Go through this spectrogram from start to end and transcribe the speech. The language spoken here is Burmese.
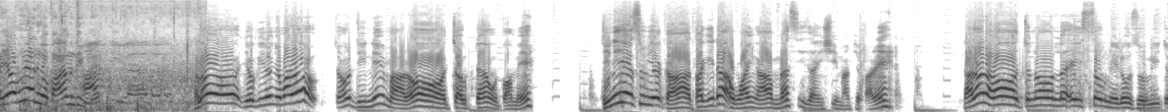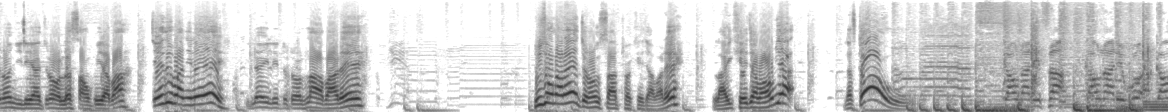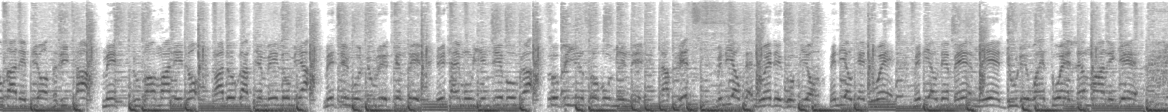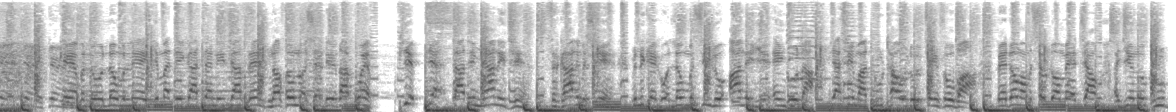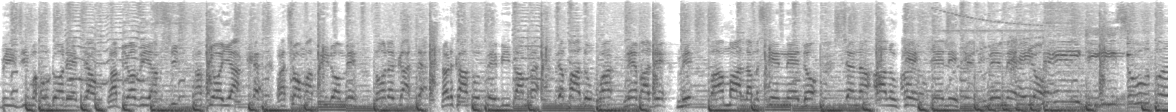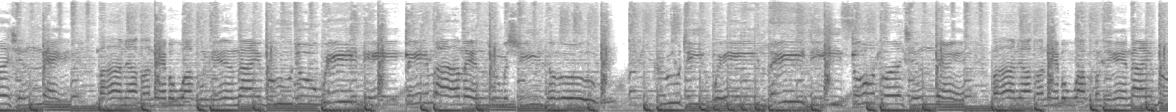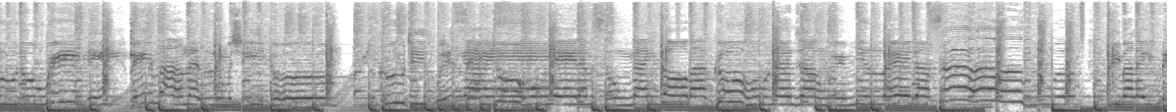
မရောက်ဘူးတဲ့လူကဘာမှမသိဘူးလေဟယ်လိုညိုကီတို့ညမတို့ကျွန်တော်ဒီနေ့မှာတော့ကြောက်တန်းကိုသွားမယ်ဒီနေ့ရဲ့ဆုရက်ကတာဂီတာအဝိုင်းကမက်ဆီဆိုင်ရှိမှာဖြစ်ပါတယ်ဒါကတော့ကျွန်တော်လက်အိတ်စုပ်နေလို့ဆိုပြီးကျွန်တော်ညီလေးကကျွန်တော်လက်ဆောင်ပေးတာပါကျေးဇူးပါညီလေးဒီလက်အိတ်လေးတော်တော်လှပါတယ်ဒီဆုံးတာလည်းကျွန်တော်တို့စားထွက်ခဲ့ကြပါတယ်လိုက်ခဲ့ကြပါဦးဗျ let's go ကောင်းတာတွေစကောင်းတာတွေဝတ်အကောင်းသားတွေပြောသတိထားမင်းလူပေါင်းမနေတော့ငါတို့ကပြင်ပေးလို့မရမင်းချင်းကိုလူတွေတင်သေးနေထိုင်မှုယဉ်ကျေးဖို့ကဆိုပြီးရင်ဆိုဖို့မြင်နေနာ bitch မင်းတယောက်ဖက်လွဲတွေကိုပြောမင်းတယောက်တည်းတွဲမင်းတယောက်တည်းပဲအမြဲဒူတွေဝိုင်းဆွဲလမ်းမနေခဲ့ကဲဘလို့လုံးမလဲရမတ်တွေကတက်နေကြစေနောက်ဆုံးတော့ရှက်တွေသာကွဲဖြစ်ပြက်တာတွေများနေခြင်းစကားတွေမရှင်းမင်းတကယ်ကိုအလုံးမရှိလို့အားနေရင်အင်ကိုလာပြရှိမှဒူးထောက်လို့ချိန်ဆိုပါ ဘယ်တော့မှမရှုပ်တော့မဲ့အကြောင်းအရင်လို groupie ကြီးမဟုတ်တော့တဲ့အကြောင်းငါပြောစရာမရှိငါပြောရခက်ငါချော့မှသိတော့မင်းတော့တကတက်နောက်တစ်ခါဆိုသေးပြီးသားမှတ်တက်ပါတော့ one never did မင်းဘာမှလာမရှင်းနဲ့တော့ကျန်တာအလုံးကဲရဲလေးမင်းမဲ့ရော lady ဆိုသွမ်းရင်နဲ့မာများသွားနေဘဝကိုမြင်နိုင်ဘူး မာများသွားနေဘဝကိုမမြင်နိုင်ဘူးတို့ we need ပေးမမဲ့လူမရှိလို့ခုဒီ we say တို့ရဲ့တယ်မဆုံးနိုင်တော့ပါကိုလမ်းကြောင်းဝင်မြင်လဲကြဆောဒီမလေး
